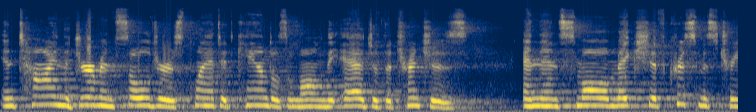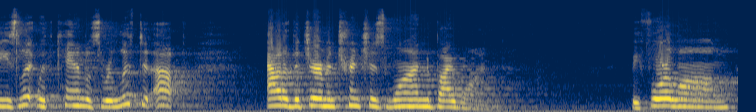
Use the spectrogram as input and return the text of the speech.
In time, the German soldiers planted candles along the edge of the trenches, and then small makeshift Christmas trees lit with candles were lifted up out of the German trenches one by one. Before long,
